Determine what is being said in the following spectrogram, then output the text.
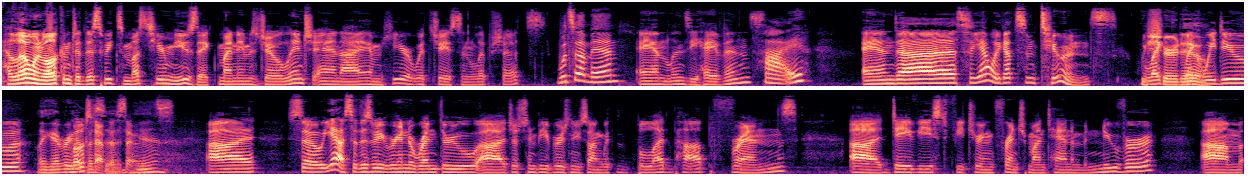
Hello and welcome to this week's Must Hear Music. My name is Joe Lynch, and I am here with Jason Lipshutz What's up, man? and Lyndsey Havens. Hi. And uh, so yeah, we got some tunes. We like, sure do. Like we do Like every most episode, episodes. Uh, so yeah, so this week we're going to run through uh, Justin Bieber's new song with Blood Pop, Friends, uh, Dave East featuring French Montana Maneuver, um,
